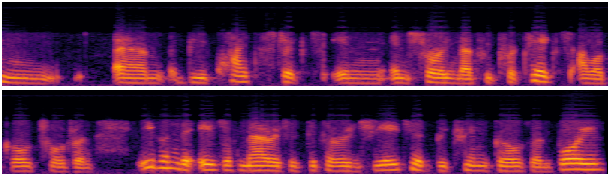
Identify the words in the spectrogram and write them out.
to um, be quite strict in ensuring that we protect our girl children. Even the age of marriage is differentiated between girls and boys,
